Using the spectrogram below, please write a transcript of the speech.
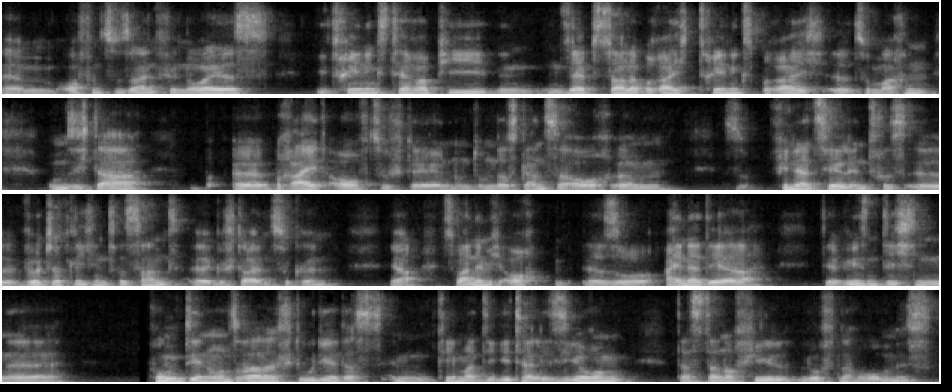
ähm, offen zu sein für Neues, die Trainingstherapie, den, Selbstzahlerbereich, Trainingsbereich äh, zu machen, um sich da äh, breit aufzustellen und um das Ganze auch ähm, finanziell interess äh, wirtschaftlich interessant äh, gestalten zu können. Ja, es war nämlich auch äh, so einer der, der wesentlichen Punkte in unserer Studie, dass im Thema Digitalisierung, dass da noch viel Luft nach oben ist.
